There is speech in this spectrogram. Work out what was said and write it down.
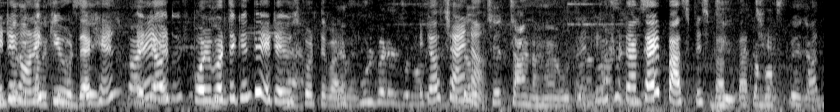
এটা অনেক কিউট দেখেন। এটার পরিবর্তে কিন্তু এটা ইউজ করতে পারবেন। এটাও চায়না? চায়না হ্যাঁ ওটা টাকায় পাঁচ পিস। কত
